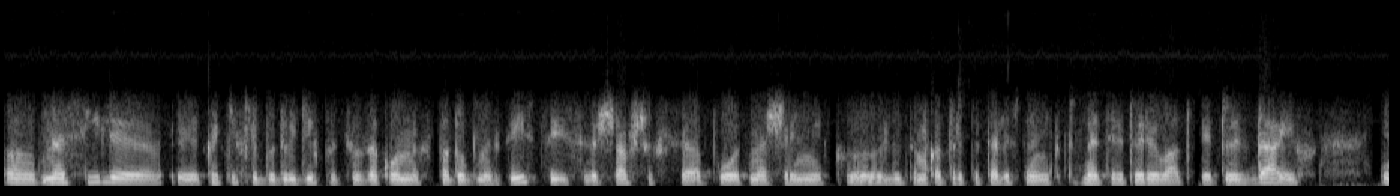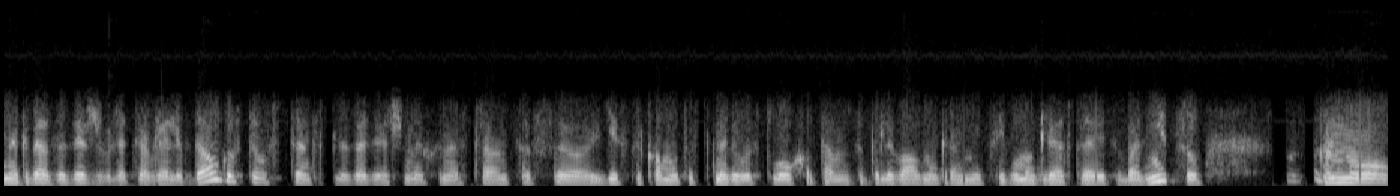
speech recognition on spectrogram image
насилия и каких-либо других противозаконных подобных действий, совершавшихся по отношению к людям, которые пытались проникнуть на территорию Латвии. То есть, да, их иногда задерживали, отправляли в Даугавпилс, центр для задержанных иностранцев. Э, если кому-то становилось плохо, там заболевал на границе, его могли отправить в больницу. Но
